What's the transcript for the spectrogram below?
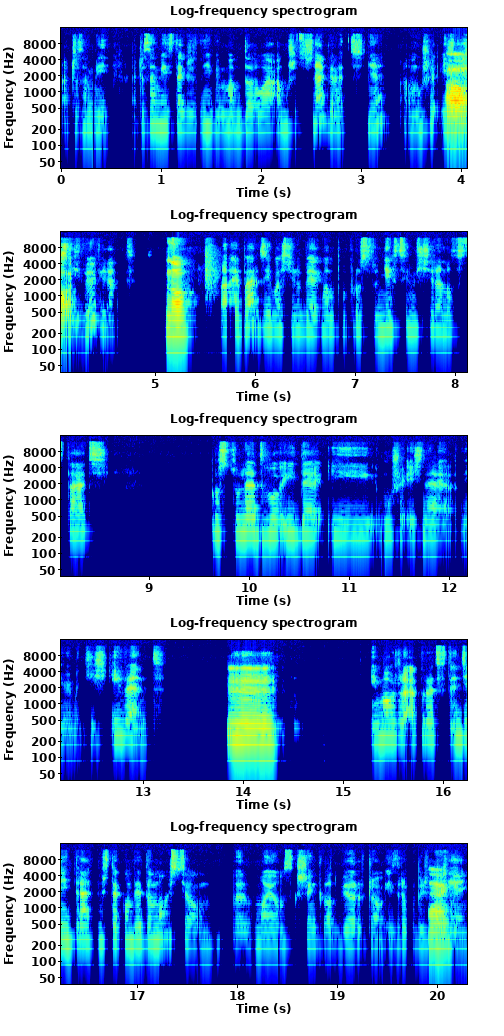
a czasami, a czasami jest tak, że nie wiem, mam doła, a muszę coś nagrać, nie? A muszę iść jakiś wywiad. No. A najbardziej właśnie lubię, jak mam po prostu, nie chcę mi się rano wstać, prostu ledwo idę i muszę iść na, nie wiem, jakiś event. Mm. I może akurat w ten dzień trafisz taką wiadomością w moją skrzynkę odbiorczą i zrobisz tak. dzień.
